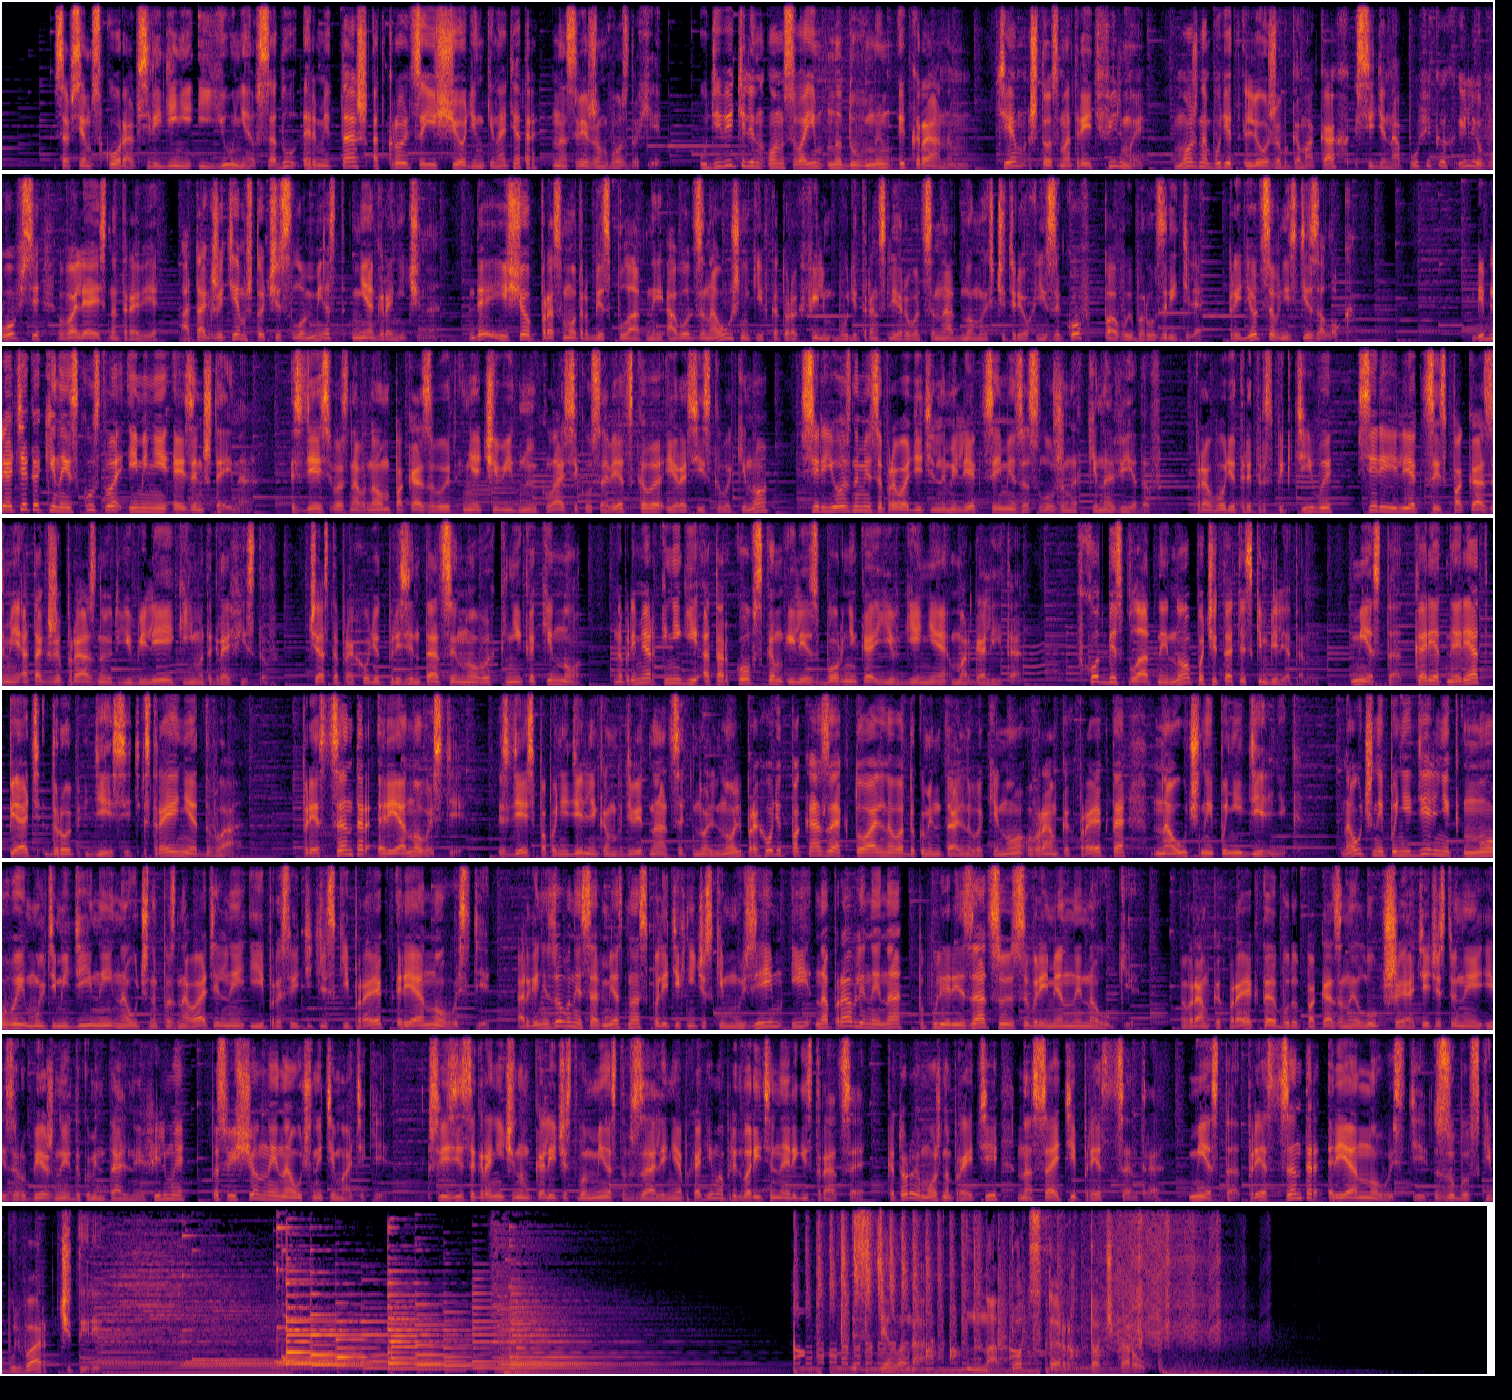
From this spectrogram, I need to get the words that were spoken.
Совсем скоро, в середине июня, в саду «Эрмитаж» откроется еще один кинотеатр на свежем воздухе. Удивителен он своим надувным экраном, тем, что смотреть фильмы можно будет лежа в гамаках, сидя на пуфиках или вовсе валяясь на траве, а также тем, что число мест не ограничено. Да и еще просмотр бесплатный, а вот за наушники, в которых фильм будет транслироваться на одном из четырех языков по выбору зрителя, придется внести залог. Библиотека киноискусства имени Эйзенштейна. Здесь в основном показывают неочевидную классику советского и российского кино серьезными сопроводительными лекциями заслуженных киноведов. Проводят ретроспективы, серии лекций с показами, а также празднуют юбилеи кинематографистов. Часто проходят презентации новых книг о кино, например, книги о Тарковском или сборника Евгения Маргалита. Вход бесплатный, но по читательским билетам. Место. Каретный ряд 5 дробь 10. Строение 2. Пресс-центр РИА Новости. Здесь по понедельникам в 19.00 проходят показы актуального документального кино в рамках проекта «Научный понедельник». «Научный понедельник» — новый мультимедийный, научно-познавательный и просветительский проект РИА Новости, организованный совместно с Политехническим музеем и направленный на популяризацию современной науки — в рамках проекта будут показаны лучшие отечественные и зарубежные документальные фильмы, посвященные научной тематике. В связи с ограниченным количеством мест в зале необходима предварительная регистрация, которую можно пройти на сайте пресс-центра. Место. Пресс-центр РИА Новости. Зубовский бульвар, 4. Сделано на podster.ru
